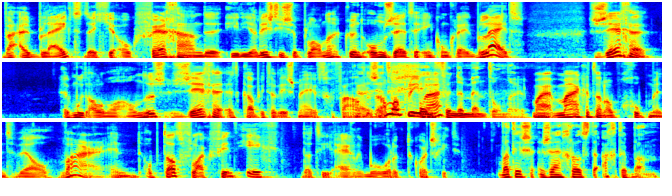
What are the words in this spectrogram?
waaruit blijkt dat je ook vergaande idealistische plannen... kunt omzetten in concreet beleid. Zeggen, het moet allemaal anders. Zeggen, het kapitalisme heeft gefaald. dat is allemaal prima. Geen fundament onder. Maar maak het dan op een goed moment wel waar. En op dat vlak vind ik dat hij eigenlijk behoorlijk tekortschiet. Wat is zijn grootste achterban?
